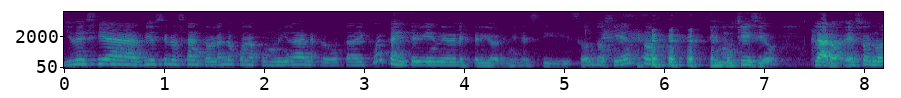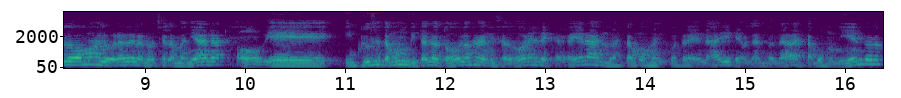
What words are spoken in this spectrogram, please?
yo decía, Dios cielo santo, hablando con la comunidad, le preguntaba, ¿y cuánta gente viene del exterior? Y me dice, si son 200, es muchísimo. Claro, eso no lo vamos a lograr de la noche a la mañana. Eh, incluso estamos invitando a todos los organizadores de carreras, no estamos en contra de nadie ni hablando nada, estamos uniéndolo.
